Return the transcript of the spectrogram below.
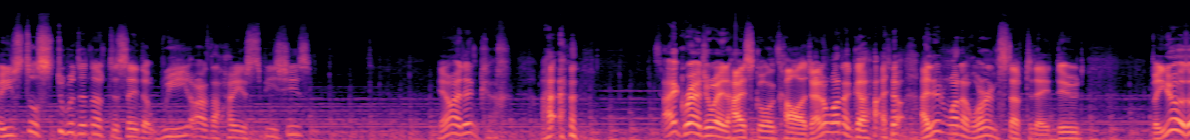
are you still stupid enough to say that we are the highest species? You know, I didn't. I, I graduated high school and college. I don't want to go. I don't. I didn't want to learn stuff today, dude. But you're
